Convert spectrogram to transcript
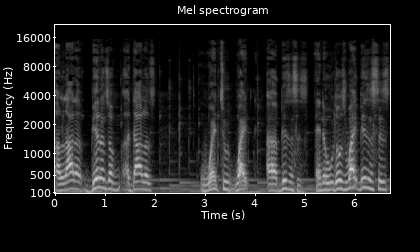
a lot of billions of uh, dollars went to white uh, businesses, and those white businesses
